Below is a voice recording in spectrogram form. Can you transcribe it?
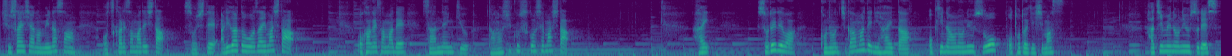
主催者の皆さんお疲れ様でした。そしてありがとうございました。おかげさまで3連休楽しく過ごせました。はい。それではこの時間までに入った沖縄のニュースをお届けします。はじめのニュースです。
